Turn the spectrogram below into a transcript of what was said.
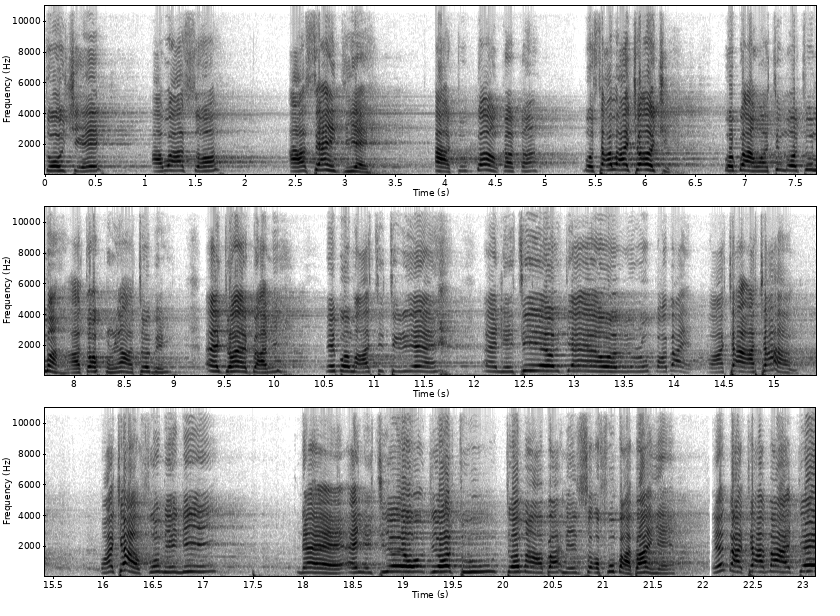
tó ṣe é. Àwa sọ àsẹ́ǹdì ẹ̀ àtúgbọ́ nǹkan kan. Mo sáwá chọ́ọ̀chì gbogbo àwọn tí mo túmọ̀ àtọkùnrin àtobìnrin ẹjọ́ ẹ gbà níbo màá ti ti ẹni tí ó jẹ́ orúkọ báyìí wọ́n ṣáà fún mi ní ẹni tí ó tú tó máa bá mi sọ fún bàbá yẹn. Nígbà tí a máa dé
